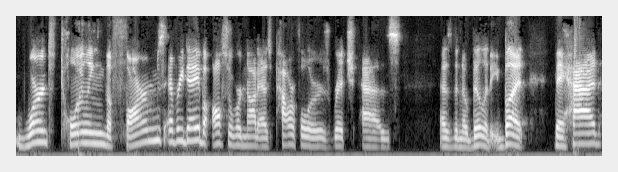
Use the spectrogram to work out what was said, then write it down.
weren't toiling the farms every day, but also were not as powerful or as rich as as the nobility. But they had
